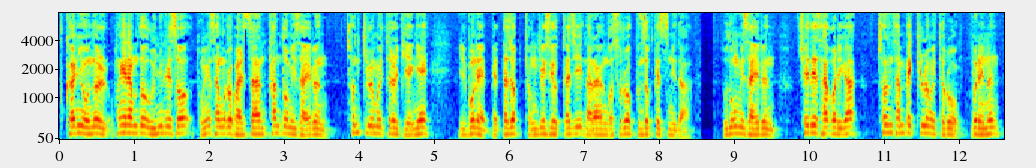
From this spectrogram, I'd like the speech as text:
북한이 오늘 황해남도 은율에서 동해상으로 발사한 탄도미사일은 1000km를 비행해 일본의 배타적 경제수역까지 날아간 것으로 분석됐습니다. 노동미사일은 최대 사거리가 1300km로 이번에는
